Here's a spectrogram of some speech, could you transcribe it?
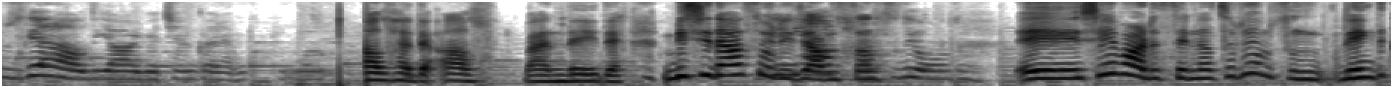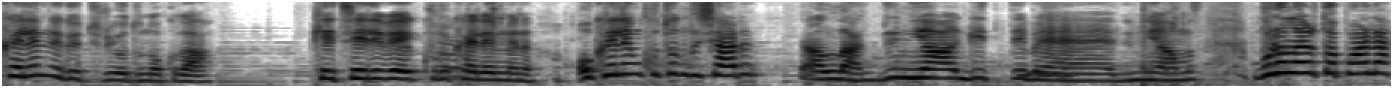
Rüzgar aldı ya geçen kalem kutumdan. Al hadi al. Bendeydi. Bir şey daha söyleyeceğim Dünya sana. sarsılıyordu. Ee, şey vardı senin hatırlıyor musun? Renkli kalemle götürüyordun okula. Keçeli ve kuru kalemlerini. O kalem kutun dışarı. Allah dünya gitti be dünyamız. Buraları toparla.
